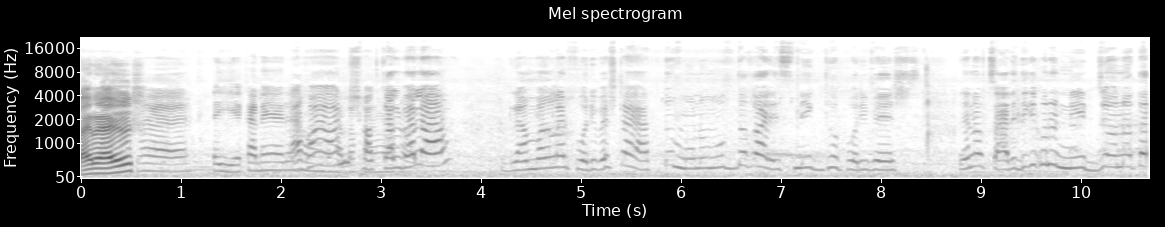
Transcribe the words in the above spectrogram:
তাই না আয়ুষ? হ্যাঁ। এই এখানে এখন সকালবেলা গ্রাম বাংলার পরিবেশটা এত মনোমুগ্ধকর স্নিগ্ধ পরিবেশ। যেন চারিদিকে কোনো নির্জনতা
